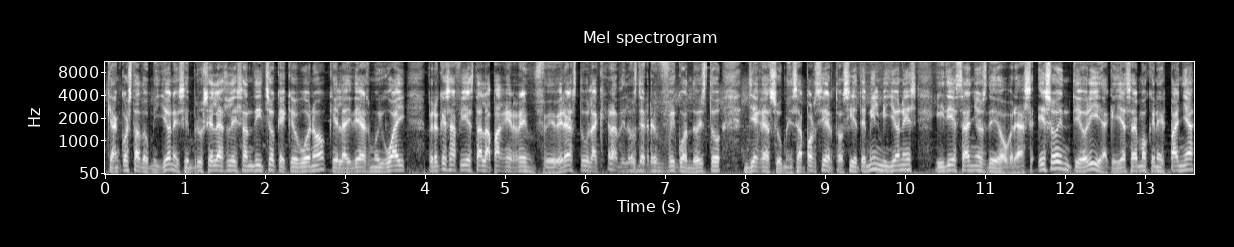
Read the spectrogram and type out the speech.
que han costado millones. En Bruselas les han dicho que qué bueno, que la idea es muy guay, pero que esa fiesta la pague Renfe. Verás tú la cara de los de Renfe cuando esto llega a su mesa. Por cierto, 7.000 millones y 10 años de obras. Eso en teoría, que ya sabemos que en España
